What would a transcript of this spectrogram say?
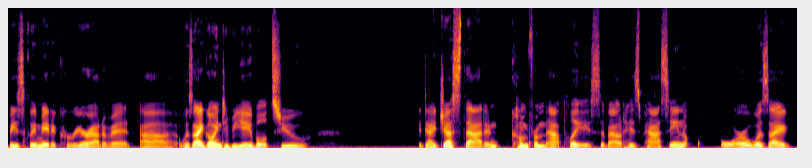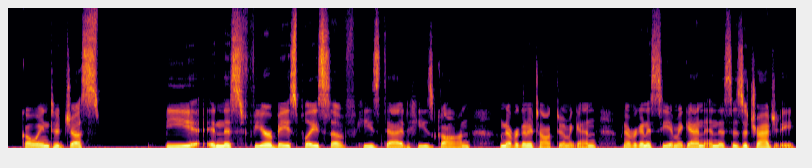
basically made a career out of it. Uh, was I going to be able to digest that and come from that place about his passing, or was I going to just be in this fear based place of he's dead, he's gone, I'm never going to talk to him again, I'm never going to see him again, and this is a tragedy.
